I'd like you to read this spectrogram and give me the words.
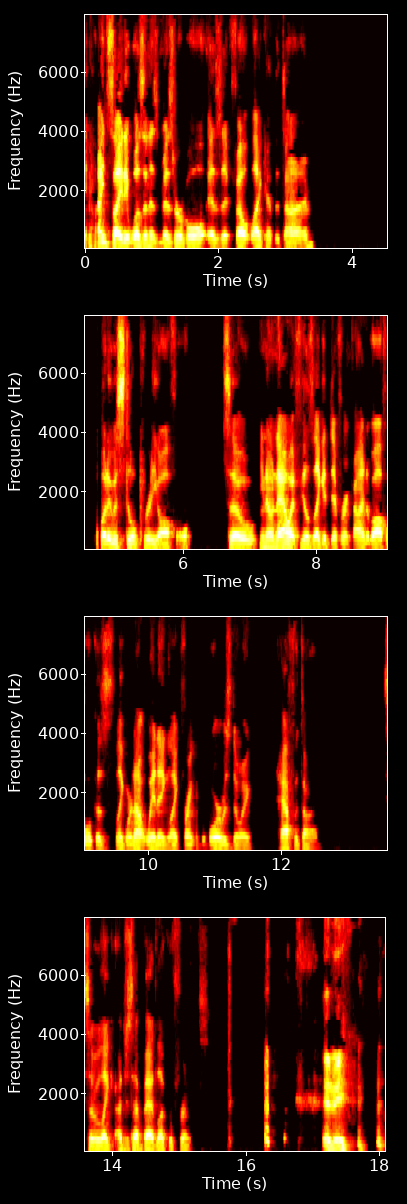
in hindsight, it wasn't as miserable as it felt like at the time, but it was still pretty awful. So, you know, now it feels like a different kind of awful because like we're not winning like Frank de Boer was doing half the time. So like I just have bad luck with friends. I mean,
